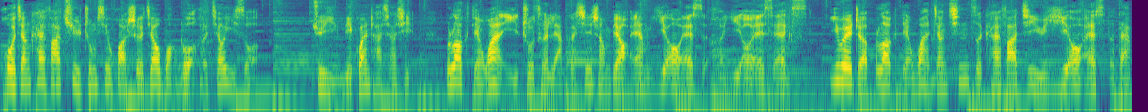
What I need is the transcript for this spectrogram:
或将开发去中心化社交网络和交易所。据引力观察消息，Block 点 One 已注册两个新商标 MEOS 和 EOSX。意味着 Block 点 One 将亲自开发基于 EOS 的 DApp，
